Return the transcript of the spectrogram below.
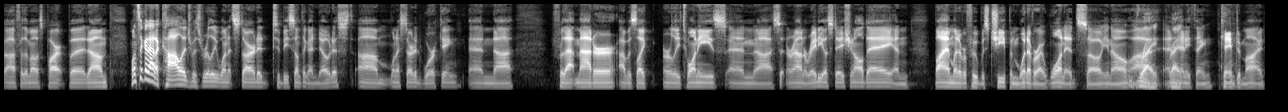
uh, for the most part. But um, once I got out of college was really when it started to be something I noticed. Um, when I started working, and uh, for that matter, I was like early twenties and uh, sitting around a radio station all day and buying whatever food was cheap and whatever I wanted. So you know, uh, Right, right. anything came to mind.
